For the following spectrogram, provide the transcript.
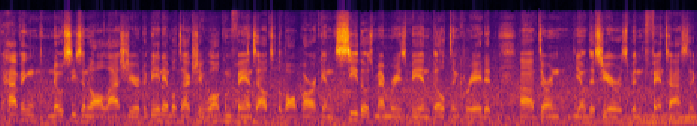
Having no season at all last year, to being able to actually welcome fans out to the ballpark and see those memories being built and created uh, during you know this year has been fantastic.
